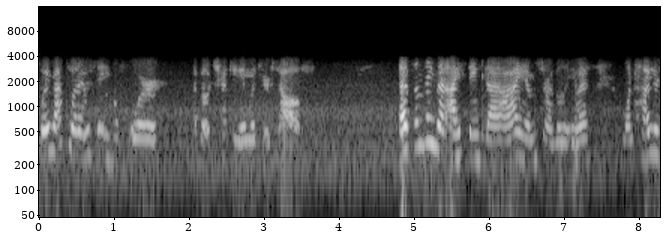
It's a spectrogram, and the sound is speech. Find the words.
Going back to what I was saying before about checking in with yourself, that's something that I think that I am struggling with 100%.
